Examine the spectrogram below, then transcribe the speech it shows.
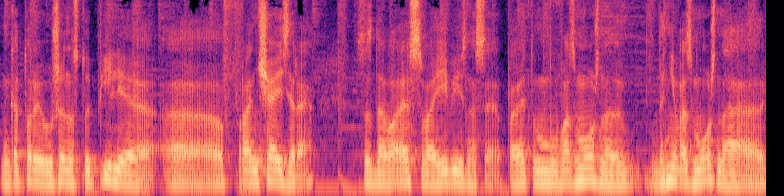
на которые уже наступили э, франчайзеры – создавая свои бизнесы. Поэтому, возможно, да невозможно, а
